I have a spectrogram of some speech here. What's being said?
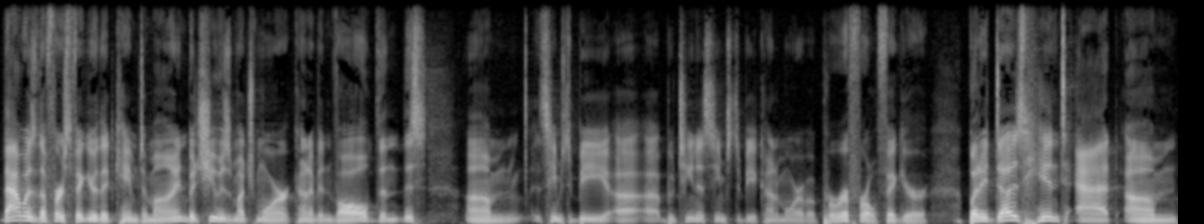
that was the first figure that came to mind, but she was much more kind of involved. And this um, seems to be, uh, uh, Butina seems to be kind of more of a peripheral figure, but it does hint at. Um,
